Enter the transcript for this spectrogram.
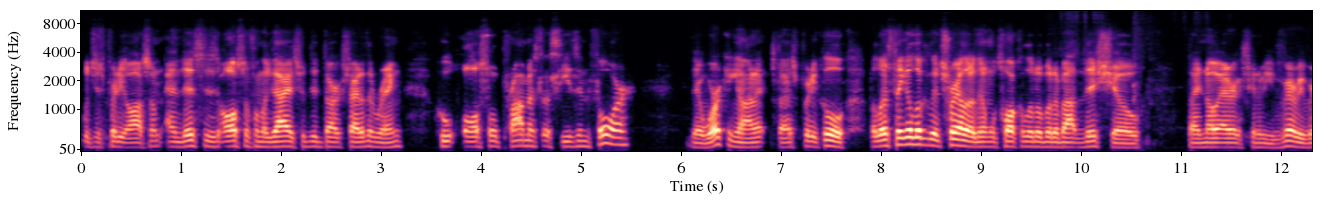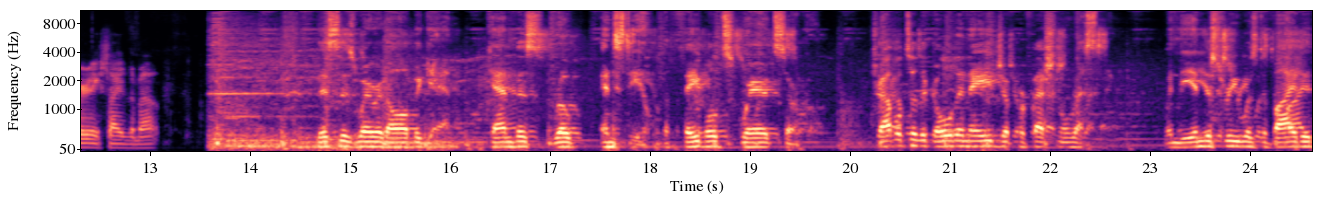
which is pretty awesome. And this is also from the guys who did Dark Side of the Ring, who also promised a season four. They're working on it, so that's pretty cool. But let's take a look at the trailer, and then we'll talk a little bit about this show that I know Eric's going to be very, very excited about. This is where it all began canvas, rope, and steel, the fabled squared circle. Travel to the golden age of professional wrestling, when the industry was divided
